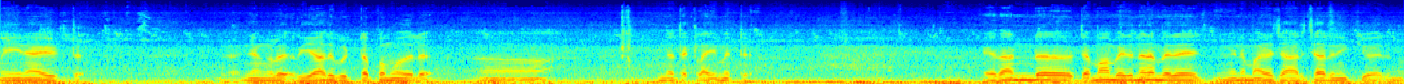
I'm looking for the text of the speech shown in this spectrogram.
മെയിനായിട്ട്. ഞങ്ങൾ റിയാദ് വിട്ടപ്പം മുതൽ ഇന്നത്തെ ക്ലൈമറ്റ്. ഏതാണ്ട് ദമാം വരുന്നിടം വരെ ഇങ്ങനെ മഴ ചാറി ചാറി നിൽക്കുമായിരുന്നു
